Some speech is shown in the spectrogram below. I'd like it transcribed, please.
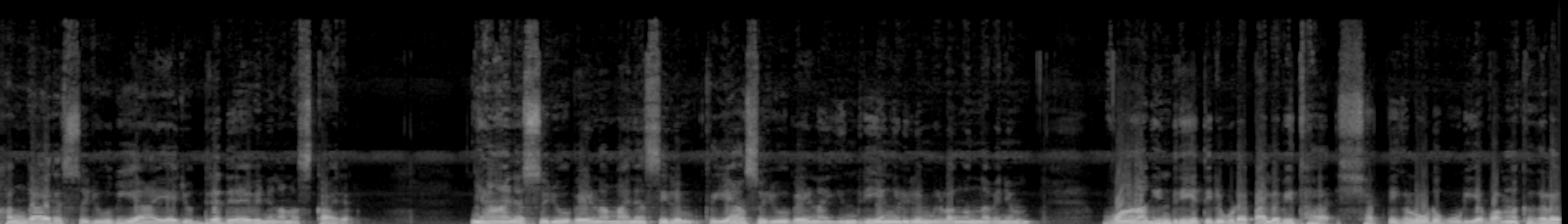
അഹങ്കാര സ്വരൂപിയായ രുദ്രദേവന് നമസ്കാരം. ജ്ഞാനസ്വരൂപേണ മനസ്സിലും ക്രിയാസ്വരൂപേണ ഇന്ദ്രിയങ്ങളിലും വിളങ്ങുന്നവനും വാഗിന്ദ്രിയത്തിലൂടെ പലവിധ ശക്തികളോടുകൂടിയ വാക്കുകളെ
